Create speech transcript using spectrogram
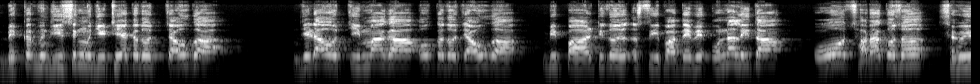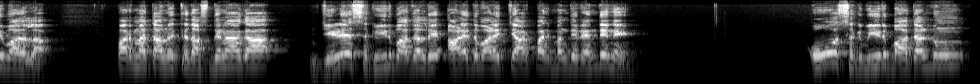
ਬਿਕਰਮਜੀਤ ਸਿੰਘ ਮਜੀਠੀਆ ਕਦੋਂ ਚਾਹੂਗਾ? ਜਿਹੜਾ ਉਹ ਚੀਮਾਗਾ, ਉਹ ਕਦੋਂ ਚਾਹੂਗਾ? ਵੀ ਪਾਰਟੀ ਤੋਂ ਅਸਤੀਫਾ ਦੇਵੇ ਉਹਨਾਂ ਲਈ ਤਾਂ ਉਹ ਸਾਰਾ ਕੁਝ ਸੁਖਬੀਰ ਬਾਦਲ ਆ। ਪਰ ਮੈਂ ਤੁਹਾਨੂੰ ਇੱਥੇ ਦੱਸ ਦੇਣਾਗਾ ਜਿਹੜੇ ਸੁਖਬੀਰ ਬਾਦਲ ਦੇ ਆਲੇ ਦੁਆਲੇ 4-5 ਬੰਦੇ ਰਹਿੰਦੇ ਨੇ, ਉਹ ਸੁਖਬੀਰ ਬਾਦਲ ਨੂੰ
